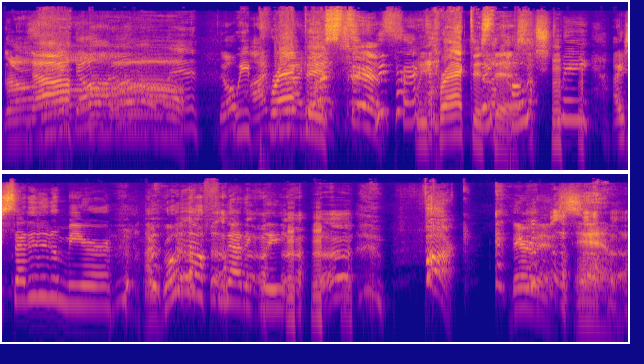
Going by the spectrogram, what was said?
man. Nope, We I'm- practiced. I- we practiced. We practiced They this. coached me. I said it in a mirror. I wrote it out phonetically. Fuck! There it is. Damn.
